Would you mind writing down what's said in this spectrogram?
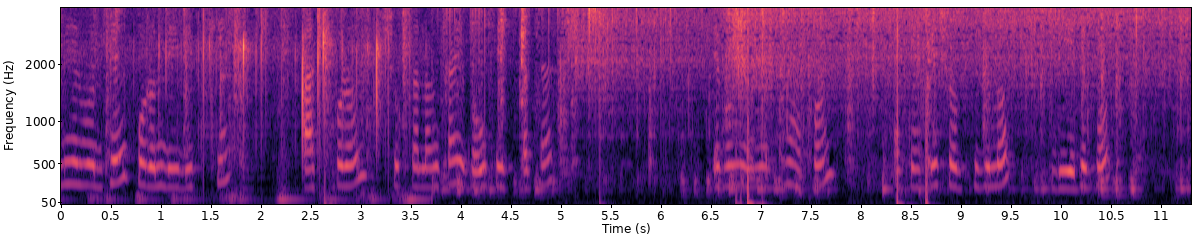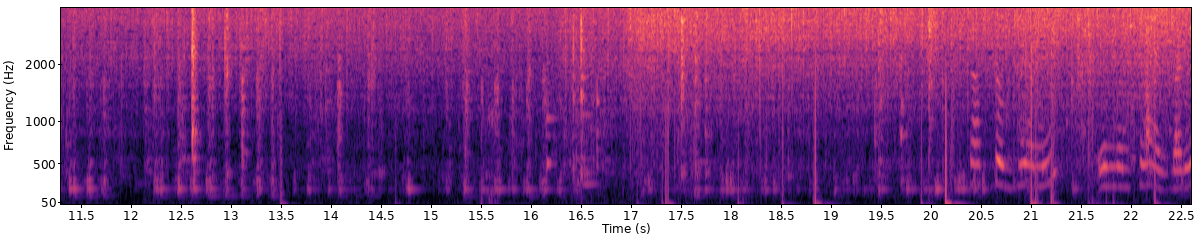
আমি এর মধ্যে ফোড়ন দিয়ে দিচ্ছি। পাঁচ ফোড়ন, শুকনো লঙ্কা এবং তেজপাতা। এবং এর মধ্যে এখন একে একে সবজিগুলো দিয়ে দেব। সব সবজি আমি এর মধ্যে একবারে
